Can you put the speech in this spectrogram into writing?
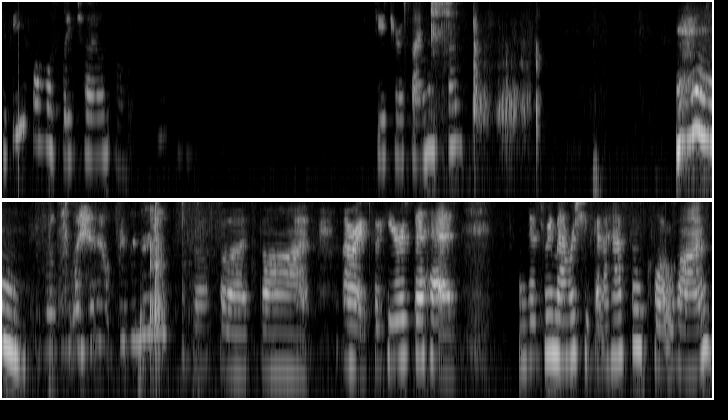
Did you fall asleep, child? Oh. Did you get your assignments done? Just about to let head out for the night. That's what I thought. All right, so here's the head. And just remember, she's going to have some clothes on.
